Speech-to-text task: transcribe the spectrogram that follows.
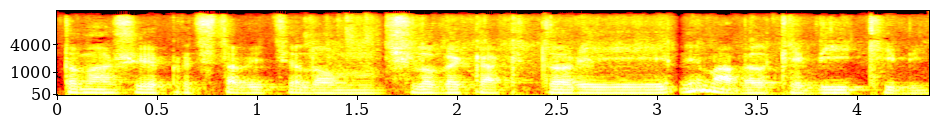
Tomáš je predstaviteľom človeka, ktorý nemá veľké výkyvy,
